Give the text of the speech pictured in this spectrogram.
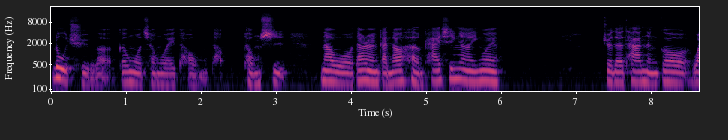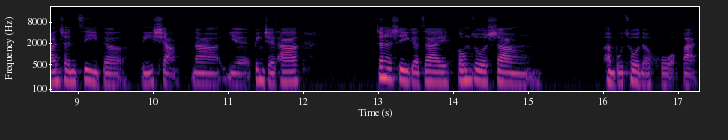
录取了，跟我成为同同同事。那我当然感到很开心啊，因为觉得他能够完成自己的理想，那也并且他。真的是一个在工作上很不错的伙伴。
